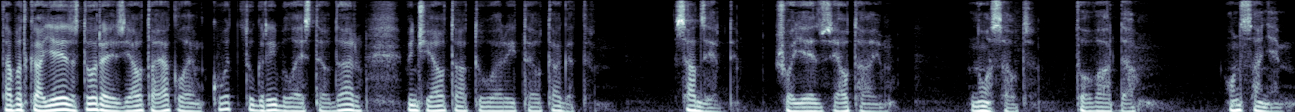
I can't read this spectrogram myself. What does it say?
Tāpat kā Jēzus toreiz jautāja aklējiem, ko tu gribi, lai es tev daru, viņš jautā to arī tev tagad. Sadzirdi šo Jēzus jautājumu, nosauc to vārdā un saņem.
